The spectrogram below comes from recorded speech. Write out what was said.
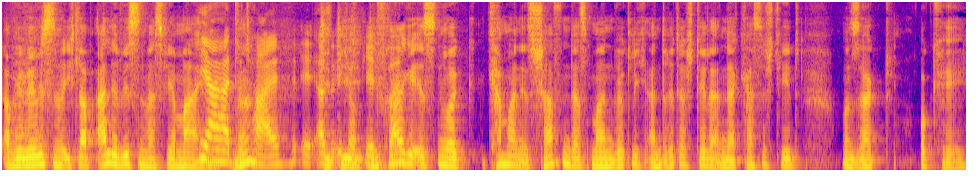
aber wir wissen, ich glaube, alle wissen, was wir meinen. Ja, ne? total. Also die, ich auf jeden die Frage Fall. ist nur, kann man es schaffen, dass man wirklich an dritter Stelle an der Kasse steht und sagt, okay,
